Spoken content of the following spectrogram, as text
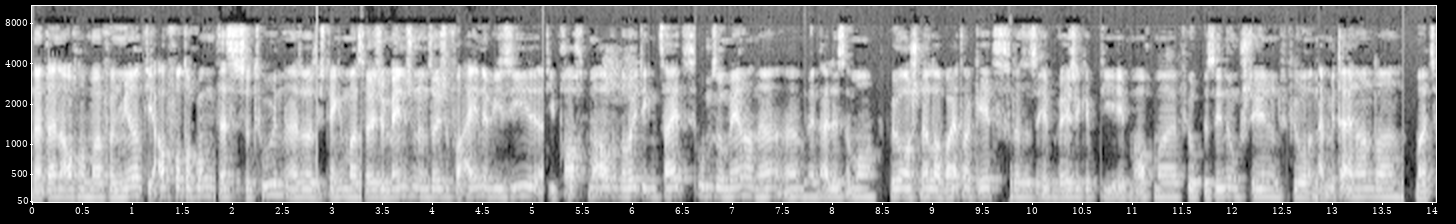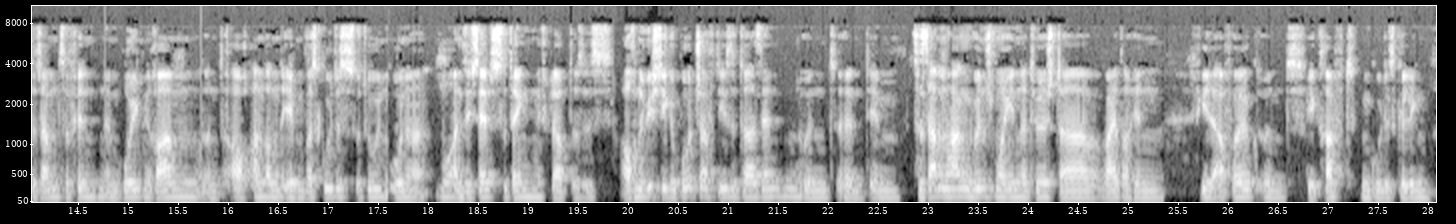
Na, dann auch nochmal von mir die Aufforderung, das zu tun. Also ich denke mal, solche Menschen und solche Vereine wie Sie, die braucht man auch in der heutigen Zeit umso mehr, ne? wenn alles immer höher, schneller weitergeht, dass es eben welche gibt, die eben auch mal für Besinnung stehen und für ein Miteinander mal zusammenzufinden im ruhigen Rahmen und auch anderen eben was Gutes zu tun, ohne nur an sich selbst zu denken. Ich glaube, das ist auch eine wichtige Botschaft, die Sie da senden und in dem Zusammenhang wünschen wir Ihnen natürlich da weiterhin viel Erfolg und viel Kraft, ein gutes Gelingen.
